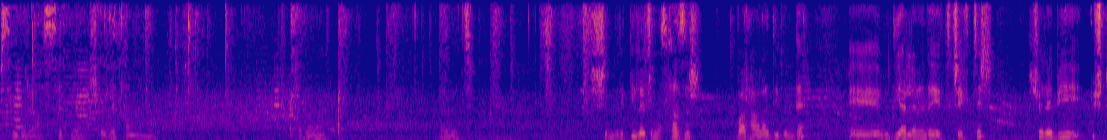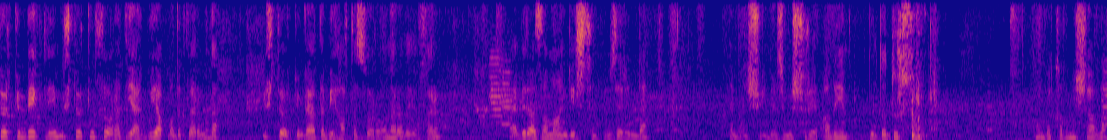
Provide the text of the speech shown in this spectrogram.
Kimseyi de rahatsız etmeyelim. Şöyle tamam. Tamam. Evet. Şimdilik ilacımız hazır. Var hala dibinde. Ee, bu diğerlerine de yetecektir. Şöyle bir 3-4 gün bekleyeyim. 3-4 gün sonra diğer bu yapmadıklarımı da 3-4 gün veyahut da bir hafta sonra onlara da yaparım. Yani biraz zaman geçsin üzerinden. Hemen şu ilacımı şuraya alayım. Burada dursun. Hadi bakalım inşallah.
